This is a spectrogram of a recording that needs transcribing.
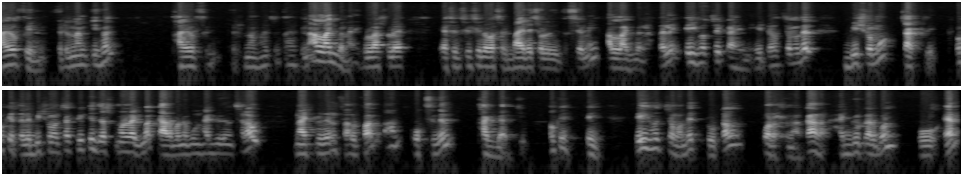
থায়োফিন এটার নাম কি হয়? থায়োফিন এটার নাম হচ্ছে থায়োফিন আর লাগবে না। এগুলো আসলে এসএসসি সিলেবাসের বাইরে চলে যেতেছি আমি। আর লাগবে না। তাহলে এই হচ্ছে কাহিনী। এটা হচ্ছে আমাদের বিষম চাকরি। ওকে তাহলে বিষম চাকরিকে জাস্ট মনে রাখবা কার্বন এবং হাইড্রোজেন ছাড়াও নাইট্রোজেন সালফার আর অক্সিজেন থাকবে আর কি ওকে এই এই হচ্ছে আমাদের টোটাল পড়াশোনা। কার? হাইড্রোকার্বন ও এর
